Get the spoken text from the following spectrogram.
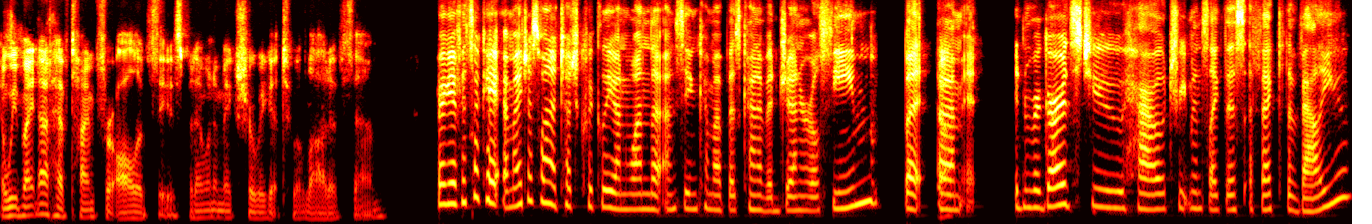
and we might not have time for all of these, but I want to make sure we get to a lot of them. Greg, if it's okay, I might just want to touch quickly on one that I'm seeing come up as kind of a general theme, but Yeah. um, it, in regards to how treatments like this affect the value,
